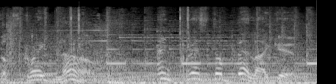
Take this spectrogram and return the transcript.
Subscribe now and press the bell icon.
